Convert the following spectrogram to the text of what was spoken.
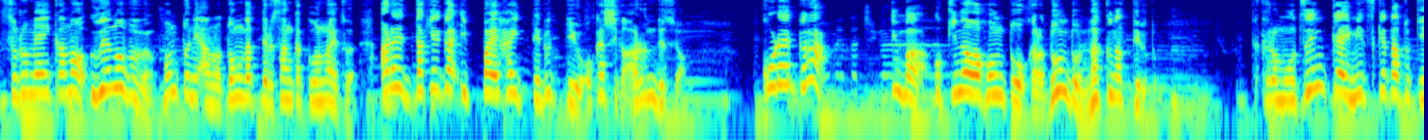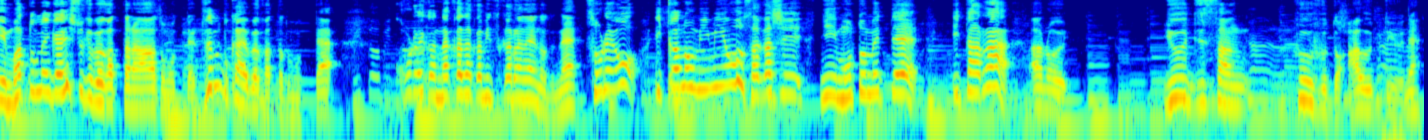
スルメイカの上の部分本当にあのとんがってる三角のやつあれだけがいっぱい入ってるっていうお菓子があるんですよ。これが今沖縄本島からどんどんなくなってると。だからもう前回見つけた時まとめ買いしとけばよかったなと思って全部買えばよかったと思って。これがなかなか見つからないのでね。それをイカの耳を探しに求めていたらあのユージさん夫婦と会うっていうね、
